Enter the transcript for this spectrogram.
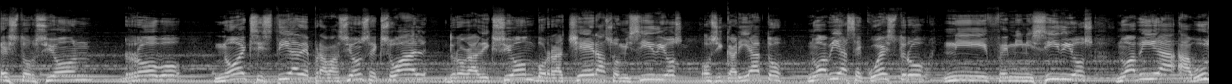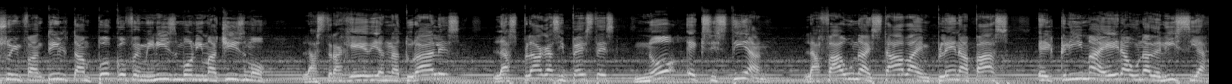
extorsión, robo, no existía depravación sexual, drogadicción, borracheras, homicidios o sicariato. No había secuestro ni feminicidios. No había abuso infantil, tampoco feminismo ni machismo. Las tragedias naturales, las plagas y pestes no existían. La fauna estaba en plena paz. El clima era una delicia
